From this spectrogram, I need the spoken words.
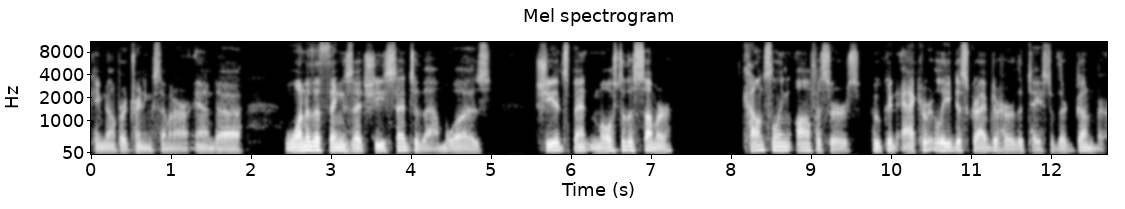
Came down for a training seminar. And uh, one of the things that she said to them was she had spent most of the summer counseling officers who could accurately describe to her the taste of their gun barrel.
